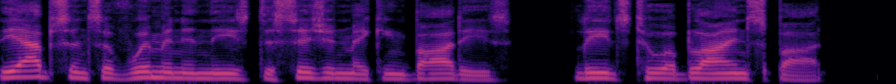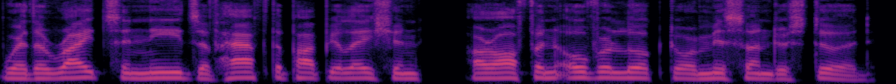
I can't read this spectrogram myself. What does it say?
The absence of women in these decision making bodies leads to a blind spot where the rights and needs of half the population are often overlooked or misunderstood.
